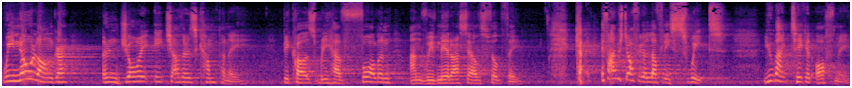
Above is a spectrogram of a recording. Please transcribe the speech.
We no longer enjoy each other's company because we have fallen and we've made ourselves filthy. If I was to offer you a lovely sweet, you might take it off me.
